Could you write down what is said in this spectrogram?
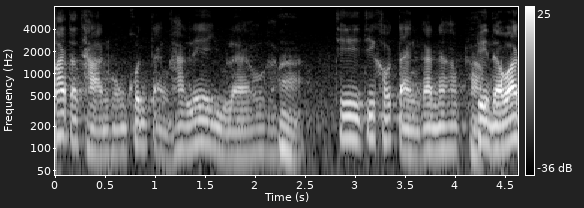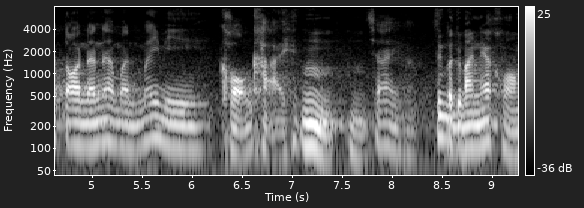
มาตรฐานของคนแต่งฮาร์เลย์อยู่แล้วครับอ่า ที่ที่เขาแต่งกันนะครับ ครับ เพียงแต่ว่าตอนนั้นนะมันไม่มีของขายอืมอืมใช่ครับซึ่งปัจจุบันเนี้ยของ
